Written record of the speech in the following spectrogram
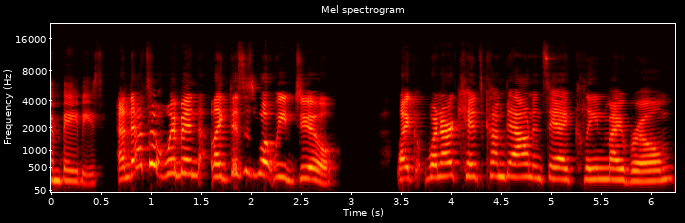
and babies. And that's what women like. This is what we do. Like when our kids come down and say, I clean my room,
